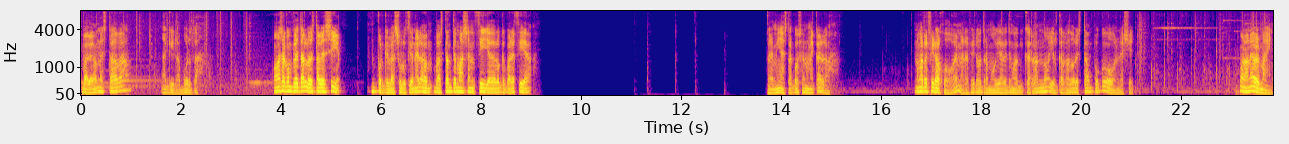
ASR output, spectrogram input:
Vale, ¿dónde estaba? Aquí, la puerta. Vamos a completarlo esta vez sí, porque la solución era bastante más sencilla de lo que parecía. Madre mía, esta cosa no me carga. No me refiero al juego, ¿eh? me refiero a otra movida que tengo aquí cargando y el cargador está un poco en la shit. Bueno, nevermind.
